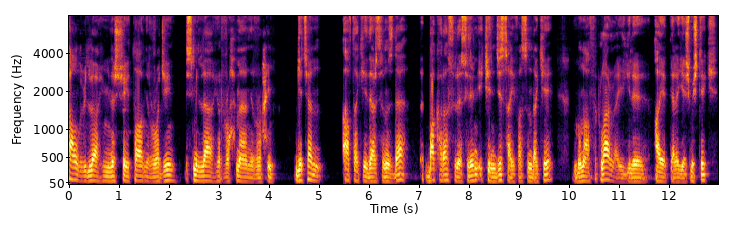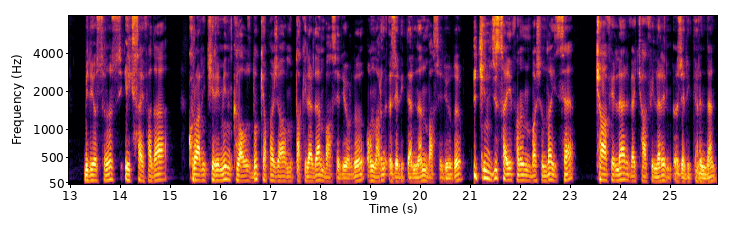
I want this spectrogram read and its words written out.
Euzu billahi mineşşeytanirracim. Bismillahirrahmanirrahim. Geçen haftaki dersimizde Bakara suresinin ikinci sayfasındaki münafıklarla ilgili ayetlere geçmiştik. Biliyorsunuz ilk sayfada Kur'an-ı Kerim'in kılavuzluk yapacağı muttakilerden bahsediyordu. Onların özelliklerinden bahsediyordu. İkinci sayfanın başında ise kafirler ve kafirlerin özelliklerinden,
